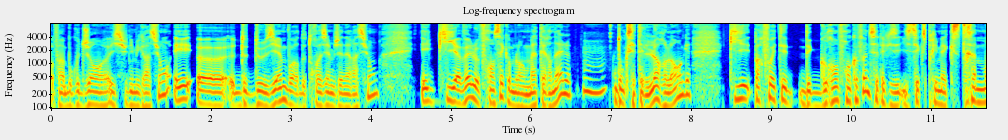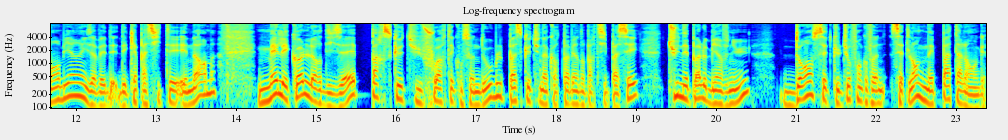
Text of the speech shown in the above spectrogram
enfin beaucoup de gens issus d'immigration et euh, de deuxième voire de troisième génération, et qui avaient le français comme langue maternelle. Mmh. Donc c'était leur langue, qui parfois étaient des grands francophones, c'est-à-dire qu'ils s'exprimaient extrêmement bien, ils avaient des, des capacités énormes, mais l'école leur disait parce que tu foires tes consonnes doubles, parce que tu n'accordes pas bien ton participe passé, tu n'es pas le bienvenu dans cette culture francophone. Cette langue n'est pas ta langue.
